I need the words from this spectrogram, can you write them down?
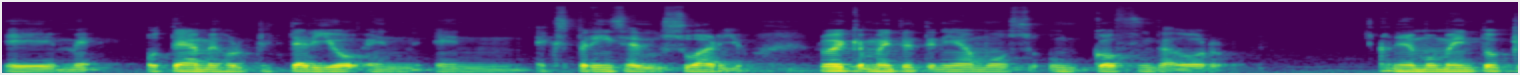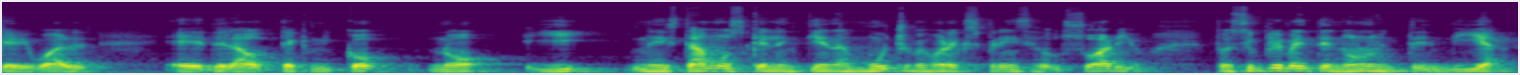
eh, o tenga mejor criterio en, experiencia de usuario. Lógicamente teníamos un cofundador en el momento que igual eh, del lado técnico, ¿no? Y necesitamos que él entienda mucho mejor experiencia de usuario, pero simplemente no lo entendía.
